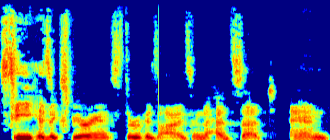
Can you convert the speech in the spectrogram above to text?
see his experience through his eyes in the headset, and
